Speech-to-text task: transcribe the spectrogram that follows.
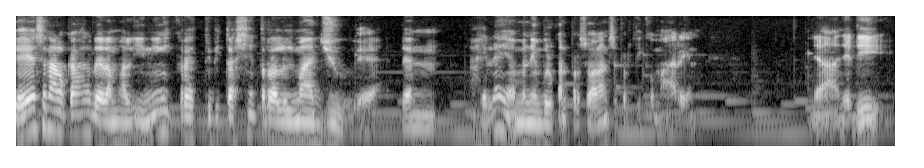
Yayasan Alkahal dalam hal ini kreativitasnya terlalu maju ya dan akhirnya ya menimbulkan persoalan seperti kemarin. Ya, jadi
